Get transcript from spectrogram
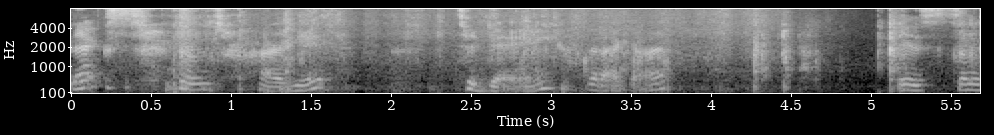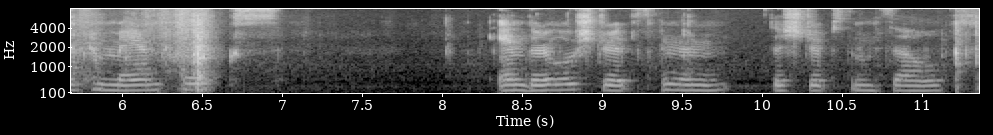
Next from Target today that I got is some command hooks and their little strips and then the strips themselves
